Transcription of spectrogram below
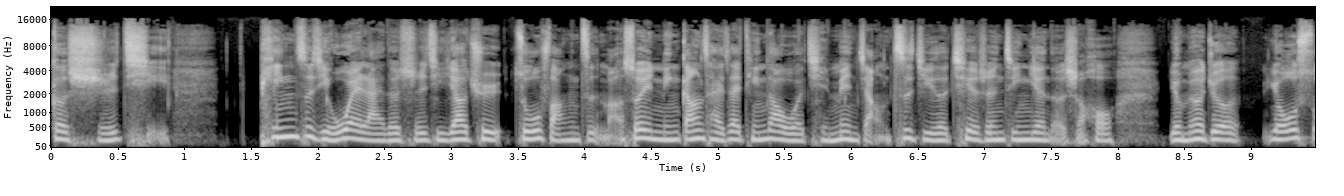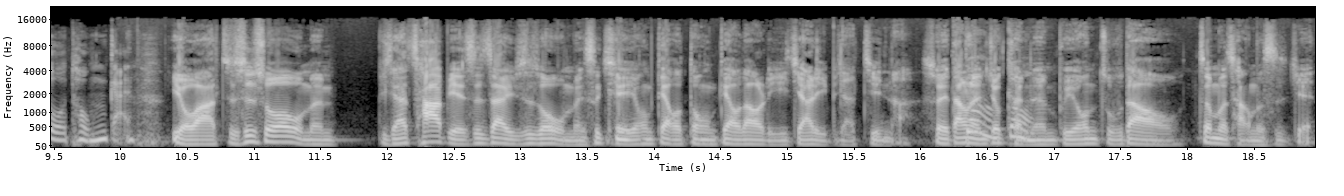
个时期，拼自己未来的时期要去租房子嘛。所以您刚才在听到我前面讲自己的切身经验的时候，有没有就有所同感？有啊，只是说我们。比较差别是在于是说，我们是可以用调动调到离家里比较近啊，所以当然就可能不用租到这么长的时间。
